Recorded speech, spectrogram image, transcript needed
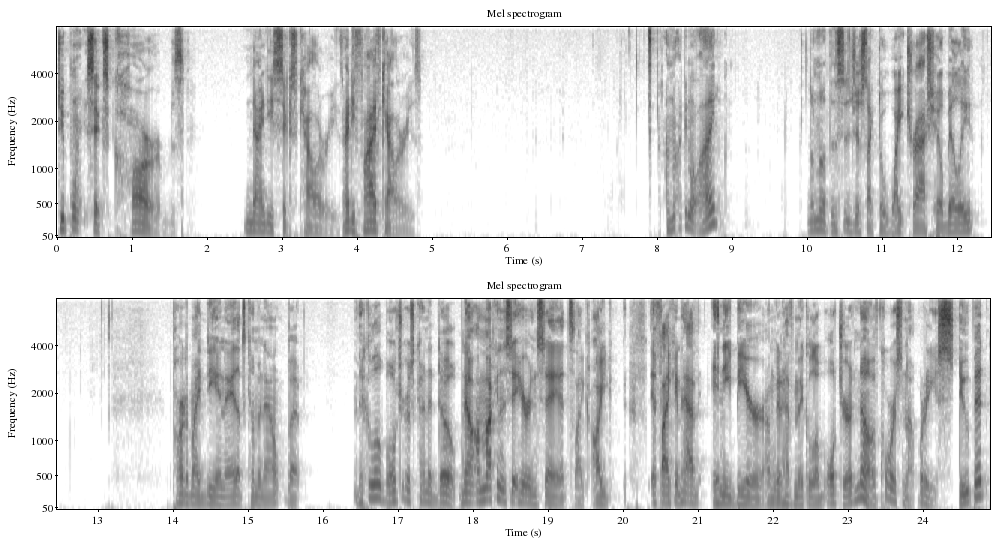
2.6 carbs. 96 calories, 95 calories. I'm not gonna lie. I don't know if this is just like the white trash hillbilly part of my DNA that's coming out, but Michelob Ultra is kind of dope. Now, I'm not going to sit here and say it's like, I, if I can have any beer, I'm going to have Michelob Ultra. No, of course not. What are you, stupid?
